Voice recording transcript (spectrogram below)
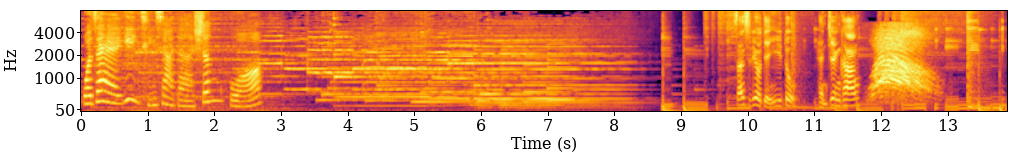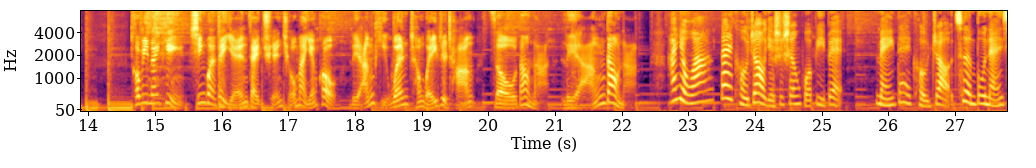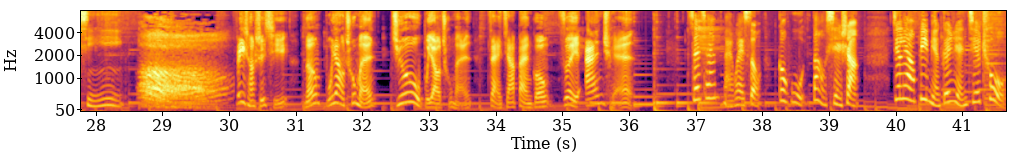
我在疫情下的生活，三十六点一度，很健康。哇！COVID-19 新冠肺炎在全球蔓延后，量体温成为日常，走到哪量到哪。还有啊，戴口罩也是生活必备，没戴口罩寸步难行。哦，非常时期，能不要出门就不要出门，在家办公最安全。三餐买外送，购物到线上，尽量避免跟人接触。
